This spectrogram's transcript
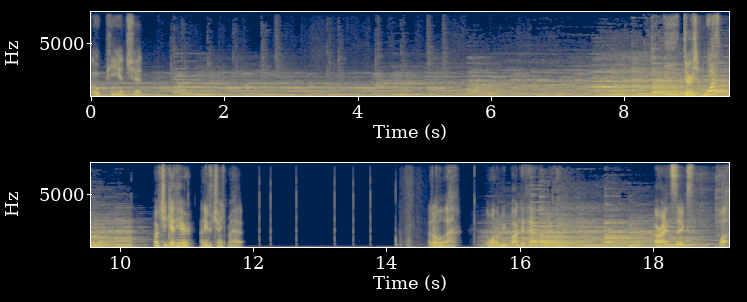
OP and shit. There's what? How'd you get here? I need to change my hat. I don't uh, don't want to be Buckethead on my own. All right, six. What?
